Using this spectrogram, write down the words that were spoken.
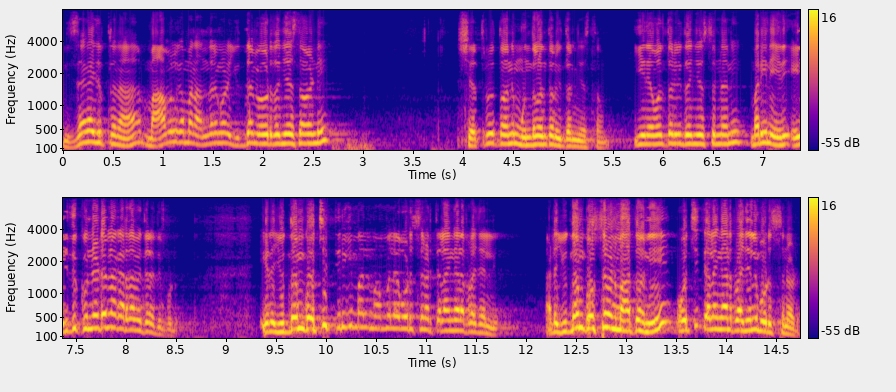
నిజంగా చెప్తున్నా మామూలుగా మన అందరం కూడా యుద్ధం ఎవరితో చేస్తామండి? శత్రువుతోని ముందులతో యుద్ధం చేస్తాం. ఈయన ఎవరితో యుద్ధం చేస్తున్నాని మరి ఈయన ఎదుర్కొన్నాడో నాకు అర్థమవుతుంది ఇప్పుడు. ఇక్కడ యుద్ధంకి వచ్చి తిరిగి మళ్ళీ మమ్మల్ని పొడుస్తున్నాడు తెలంగాణ ప్రజల్ని. అంటే యుద్ధంకి వస్తున్నాడు మాతోని వచ్చి తెలంగాణ ప్రజల్ని పొడుస్తున్నాడు.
